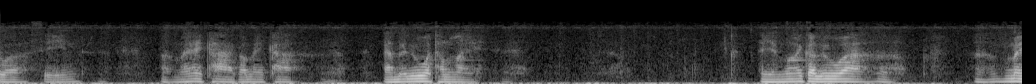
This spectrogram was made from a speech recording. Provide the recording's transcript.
ตัวศีล ไม่ให้ฆ่าก็ไม่ฆ่า แต่ไม่รู้ว่าทำไม แต่อย่างน้อยก็รู้ว่าไม่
